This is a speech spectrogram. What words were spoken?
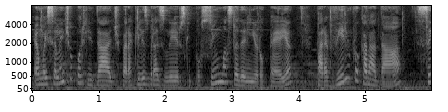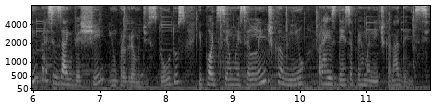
É uma excelente oportunidade para aqueles brasileiros que possuem uma cidadania europeia para virem para o Canadá sem precisar investir em um programa de estudos e pode ser um excelente caminho para a residência permanente canadense.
